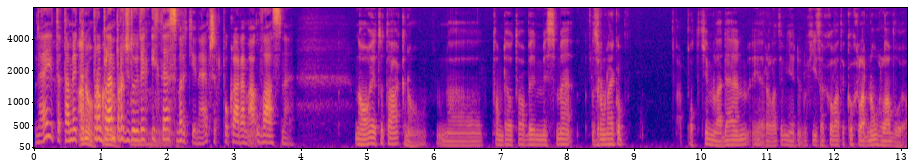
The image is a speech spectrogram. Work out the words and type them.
Ne, tam je ten ano, problém, ano. proč dojde i k té smrti, ne? Předpokládám, a u vás ne. No, je to tak, no. Tam jde o to, aby my jsme zrovna jako pod tím ledem je relativně jednoduchý zachovat jako chladnou hlavu, jo.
